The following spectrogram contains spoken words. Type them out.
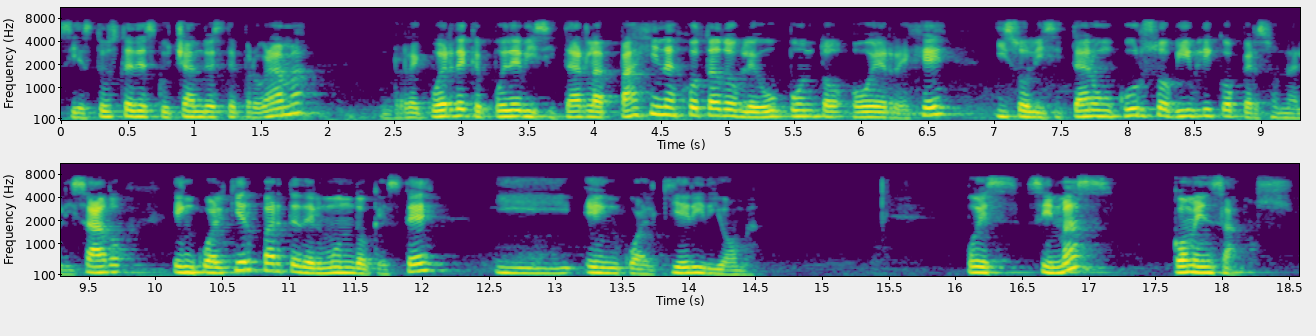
si está usted escuchando este programa, recuerde que puede visitar la página jw.org y solicitar un curso bíblico personalizado en cualquier parte del mundo que esté y en cualquier idioma. Pues sin más, comenzamos.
